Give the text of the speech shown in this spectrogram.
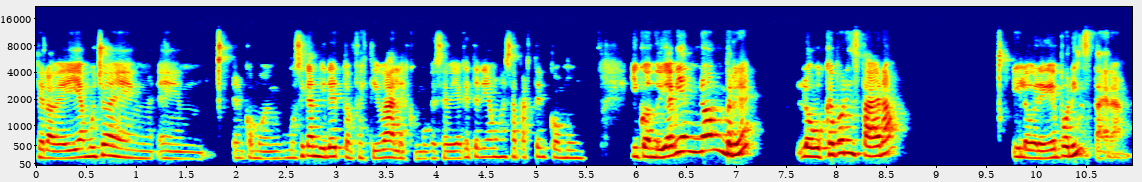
que lo veía mucho en, en, como en música en directo, en festivales, como que se veía que teníamos esa parte en común. Y cuando ya vi el nombre, lo busqué por Instagram y lo agregué por Instagram.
